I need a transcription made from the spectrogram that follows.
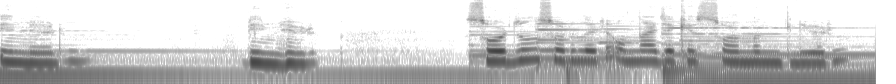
Bilmiyorum. Bilmiyorum. Sorduğun soruları onlarca kez sormanı diliyorum.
